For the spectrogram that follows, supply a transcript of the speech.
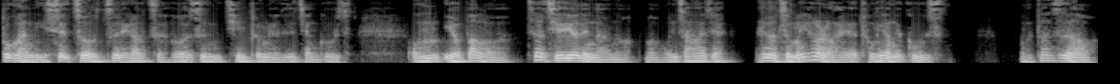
不管你是做治疗者，或者是你听朋友是讲故事。我们有办法，这其实有点难哦。哦，我们常常讲，哎呦，怎么又来了同样的故事？哦，但是哦，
